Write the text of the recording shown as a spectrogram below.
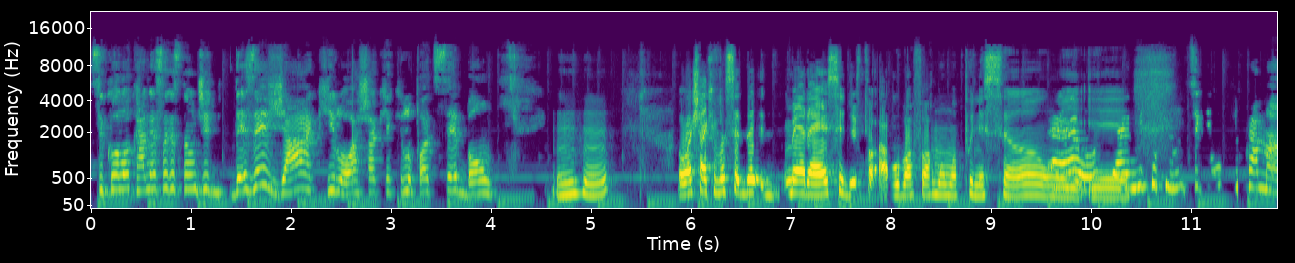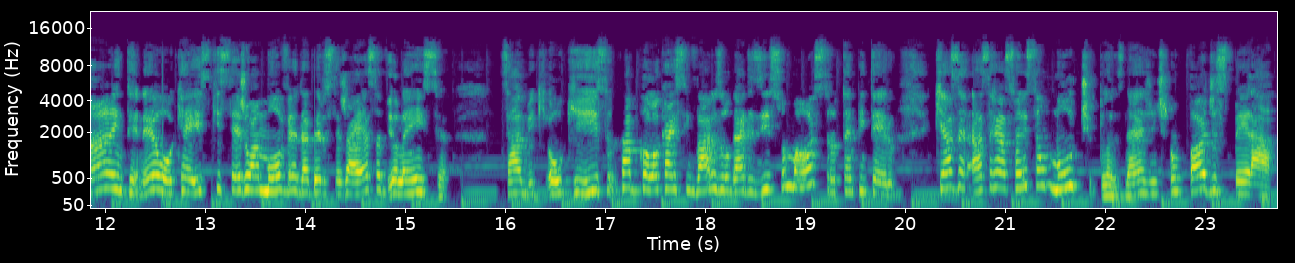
Se colocar nessa questão de desejar aquilo, ou achar que aquilo pode ser bom. Uhum. Ou achar que você merece de alguma forma uma punição. É, e, ou que é isso que significa amar, entendeu? Ou que é isso que seja o amor verdadeiro, seja essa violência sabe? Ou que isso, sabe, colocar isso em vários lugares, isso mostra o tempo inteiro que as, as reações são múltiplas, né? A gente não pode esperar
